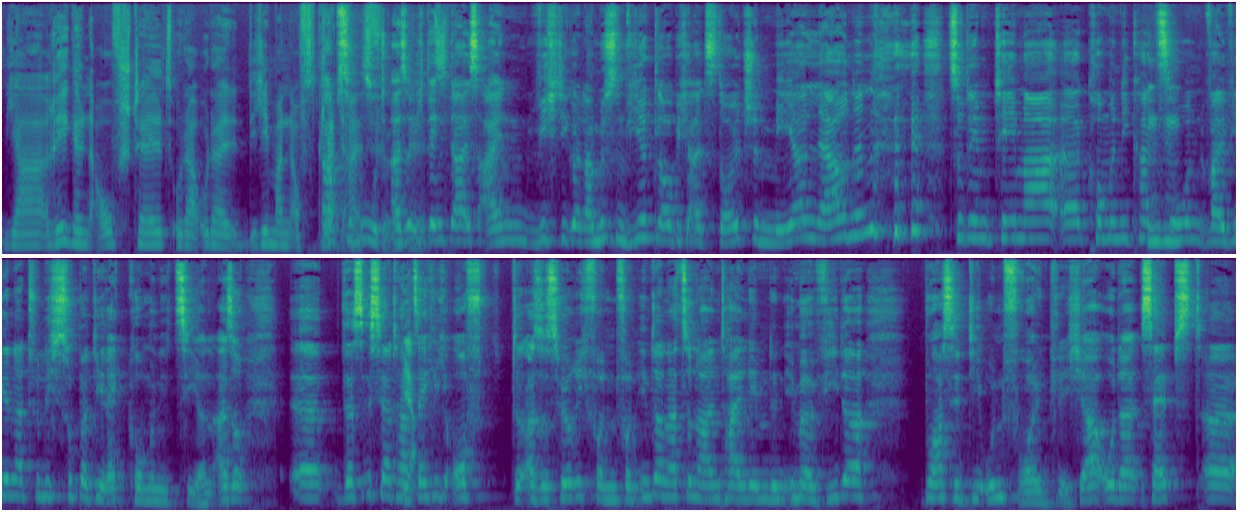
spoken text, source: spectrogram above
ja, Regeln aufstellst oder, oder jemanden aufs Glatteis Absolut. Also ich denke, da ist ein wichtiger, da müssen wir, glaube ich, als Deutsche mehr lernen zu dem Thema äh, Kommunikation, mhm. weil wir natürlich super direkt kommunizieren. Also äh, das ist ja tatsächlich ja. oft, also das höre ich von, von internationalen Teilnehmenden immer wieder, boah, sind die unfreundlich, ja, oder selbst äh,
